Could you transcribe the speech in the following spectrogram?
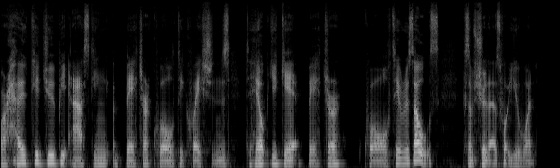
Or how could you be asking better quality questions to help you get better quality results? Because I'm sure that's what you want.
